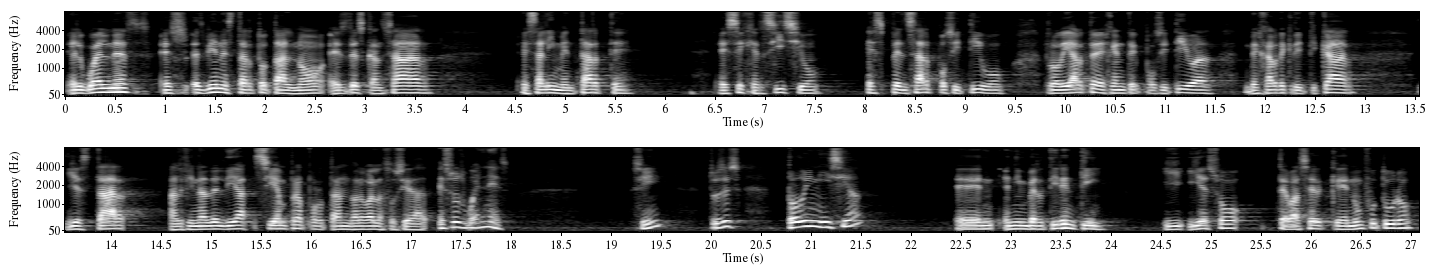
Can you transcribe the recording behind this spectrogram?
el wellness es, es bienestar total, ¿no? Es descansar, es alimentarte, es ejercicio, es pensar positivo, rodearte de gente positiva, dejar de criticar y estar al final del día siempre aportando algo a la sociedad. Eso es wellness. ¿Sí? Entonces, todo inicia en, invertir en ti y, y, eso te va a hacer que en un futuro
